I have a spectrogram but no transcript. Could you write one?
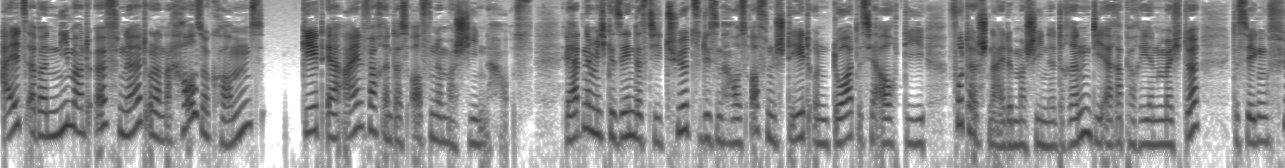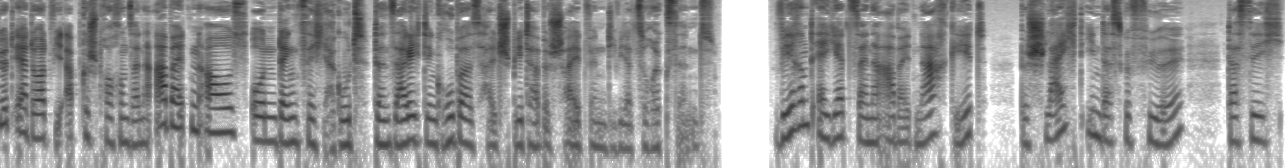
Als aber niemand öffnet oder nach Hause kommt, geht er einfach in das offene Maschinenhaus. Er hat nämlich gesehen, dass die Tür zu diesem Haus offen steht und dort ist ja auch die Futterschneidemaschine drin, die er reparieren möchte. Deswegen führt er dort wie abgesprochen seine Arbeiten aus und denkt sich, ja gut, dann sage ich den Grubers halt später Bescheid, wenn die wieder zurück sind. Während er jetzt seiner Arbeit nachgeht, beschleicht ihn das Gefühl, dass sich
